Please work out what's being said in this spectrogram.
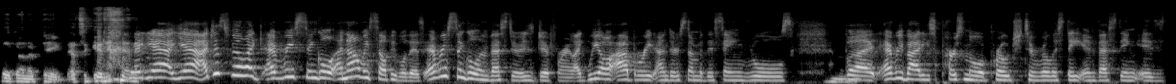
click on a pig. That's a good. yeah, yeah, yeah. I just feel like every single, and I always tell people this: every single investor is different. Like we all operate under some of the same rules, mm-hmm. but everybody's personal approach to real estate investing is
